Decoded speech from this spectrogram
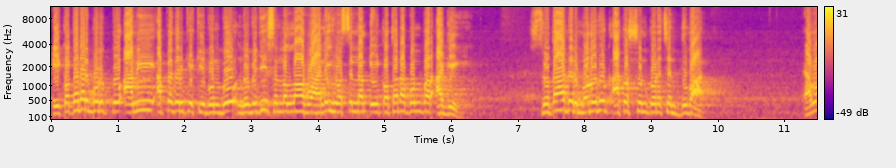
এই কথাটার গুরুত্ব আমি আপনাদেরকে কি বলব? নবীজি সাল্লাহ আলী ওয়াসাল্লাম এই কথাটা বলবার আগে শ্রোতাদের মনোযোগ আকর্ষণ করেছেন দুবার। এবং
